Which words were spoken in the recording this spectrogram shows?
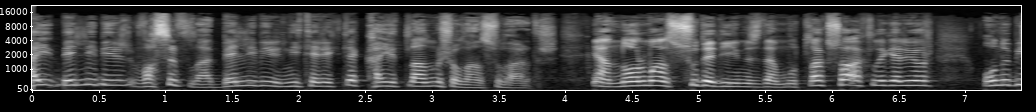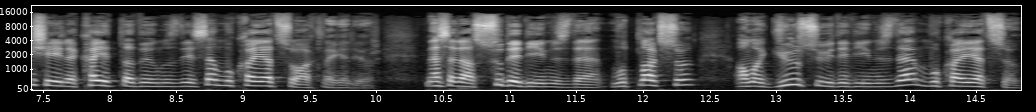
belli bir vasıfla, belli bir nitelikle kayıtlanmış olan sulardır. Yani normal su dediğimizde mutlak su akla geliyor. Onu bir şeyle kayıtladığımızda ise mukayyet su akla geliyor. Mesela su dediğimizde mutlak su ama gül suyu dediğimizde mukayyet su.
